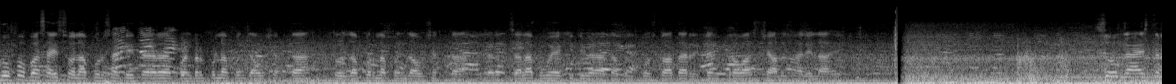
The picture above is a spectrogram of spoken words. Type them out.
खूप बस आहे सोलापूरसाठी तर पंढरपूरला पण जाऊ शकता तुळजापूरला पण जाऊ शकता. तर चला बघूया किती वेळात आपण पोचतो आता रिटर्न प्रवास चालू झालेला आहे. सो गायस तर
